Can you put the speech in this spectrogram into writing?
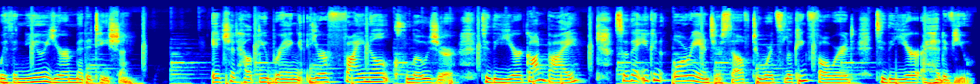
with a new year meditation. It should help you bring your final closure to the year gone by so that you can orient yourself towards looking forward to the year ahead of you.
